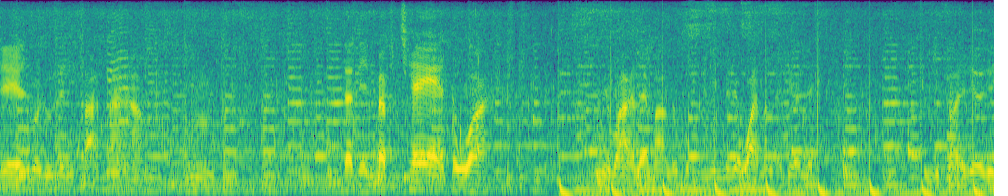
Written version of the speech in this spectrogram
ดนมาดูเล่นสระน้ำอืมแต่เน้นแบบแช่ตัว ไม่ว่าอะไรมากทุกคนมันไม่ได้ว่ายมาหลายเดือนเลยมีสายเดือนดิ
